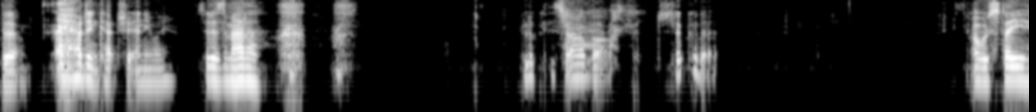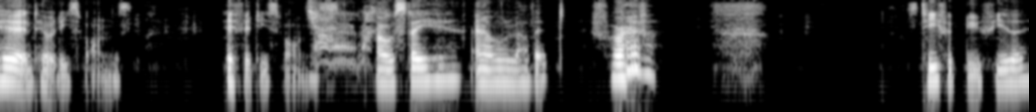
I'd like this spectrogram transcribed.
But I didn't catch it anyway, so it doesn't matter. look at this Arbok. Just look at it. I will stay here until it despawns. If it despawns. I will stay here and I will love it. Forever. His teeth are goofy though.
